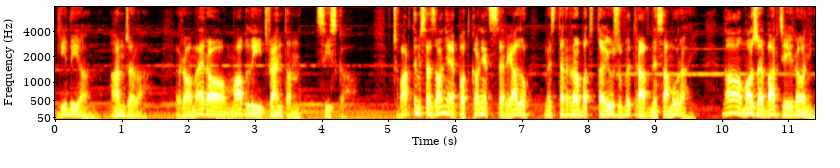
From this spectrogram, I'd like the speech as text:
Gideon, Angela, Romero, Mobley, Trenton, Cisco. W czwartym sezonie, pod koniec serialu, Mr. Robot to już wytrawny samuraj. No, może bardziej Ronin,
